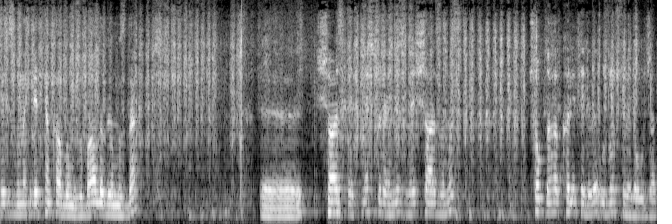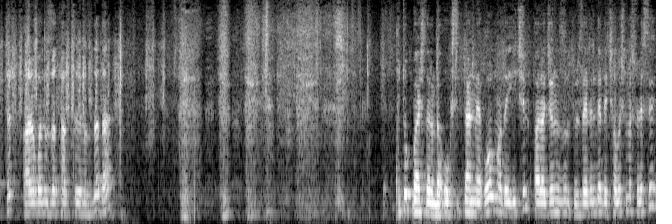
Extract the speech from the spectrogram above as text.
ve biz buna iletken kablomuzu bağladığımızda eee, şarj etme süremiz ve şarjımız çok daha kaliteli ve uzun süreli olacaktır. Arabanıza taktığınızda da kutup başlarında oksitlenme olmadığı için aracınızın üzerinde de çalışma süresi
